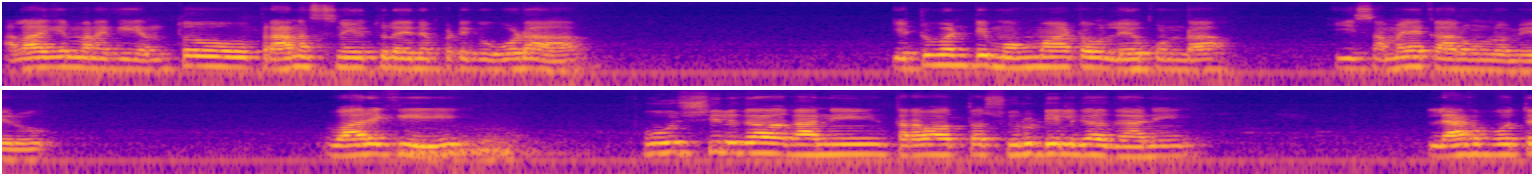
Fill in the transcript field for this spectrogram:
అలాగే మనకి ఎంతో ప్రాణ స్నేహితులైనప్పటికీ కూడా ఎటువంటి మొహమాటం లేకుండా ఈ సమయకాలంలో మీరు వారికి పూషీలుగా కానీ తర్వాత షురుడీలుగా కానీ లేకపోతే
